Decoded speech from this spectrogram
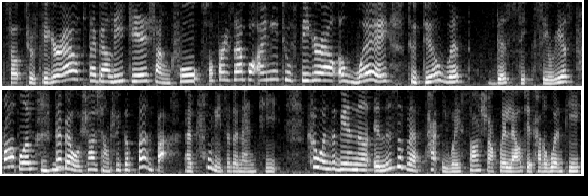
So to figure out 代表理解、想出。So for example, I need to figure out a way to deal with this se- serious problem，、代表我需要想出一个办法来处理这个难题。课文这边呢，Elizabeth 她以为 Sasha 会了解她的问题，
